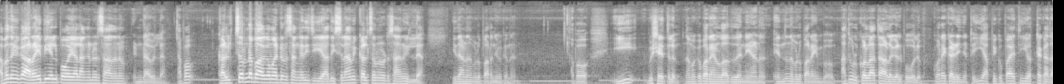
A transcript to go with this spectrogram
അപ്പോൾ നിങ്ങൾക്ക് അറേബ്യയിൽ പോയാൽ അങ്ങനെ ഒരു സാധനം ഉണ്ടാവില്ല. അപ്പോൾ കൾച്ചറിന്റെ ഭാഗമായിട്ടൊരു സംഗതി ചെയ്യുക. അത് ഇസ്ലാമിക് കൾച്ചറിനോട് സാധനം ഇല്ല. ഇതാണ് നമ്മൾ പറഞ്ഞു വെക്കുന്നത്. അപ്പോൾ ഈ വിഷയത്തിലും നമുക്ക് പറയാനുള്ളത് അത് തന്നെയാണ് എന്ന് നമ്മൾ പറയുമ്പോൾ അത് ഉൾക്കൊള്ളാത്ത ആളുകൾ പോലും കുറേ കഴിഞ്ഞിട്ട് ഈ അപ്പിക്കുപ്പായത്തിന്റെ ഈ ഒറ്റ കഥ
